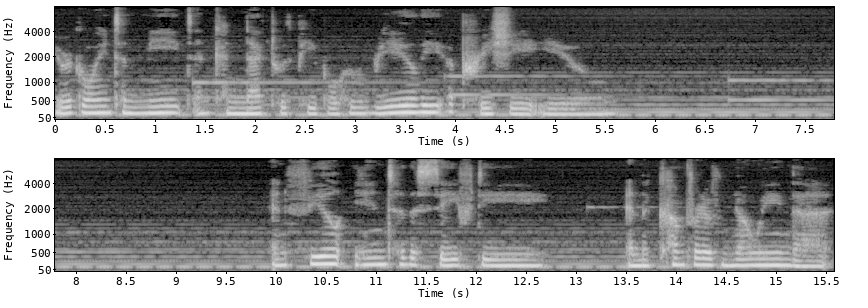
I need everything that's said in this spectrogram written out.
You're going to meet and connect with people who really appreciate you. And feel into the safety and the comfort of knowing that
